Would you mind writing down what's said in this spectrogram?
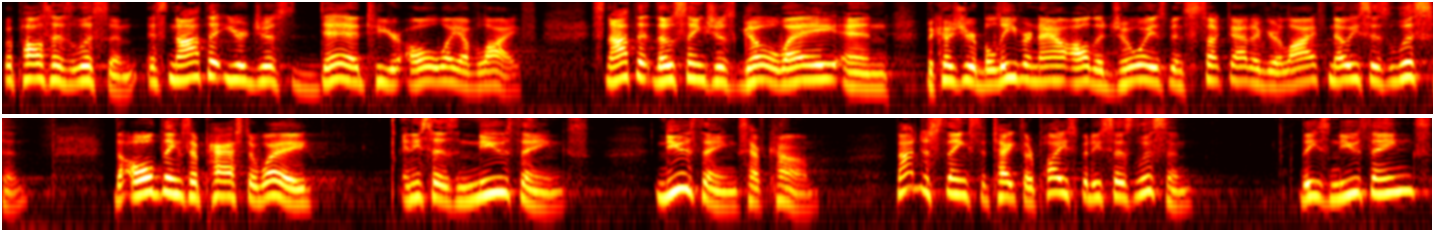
But Paul says, listen, it's not that you're just dead to your old way of life. It's not that those things just go away and because you're a believer now, all the joy has been sucked out of your life. No, he says, listen, the old things have passed away, and he says, new things new things have come. Not just things to take their place, but he says, listen, these new things,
